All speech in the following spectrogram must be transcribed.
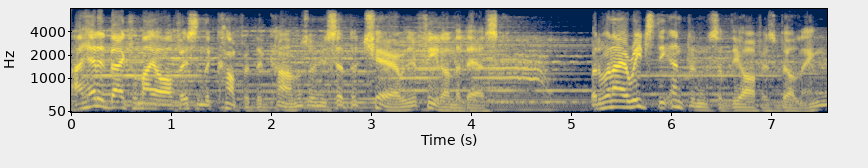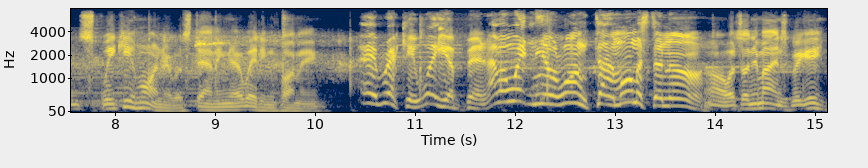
I headed back for my office in the comfort that comes when you sit in a chair with your feet on the desk. But when I reached the entrance of the office building, Squeaky Horner was standing there waiting for me. Hey, Ricky, where you been? I've been waiting here a long time, almost an hour. Oh, what's on your mind, Squeaky?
